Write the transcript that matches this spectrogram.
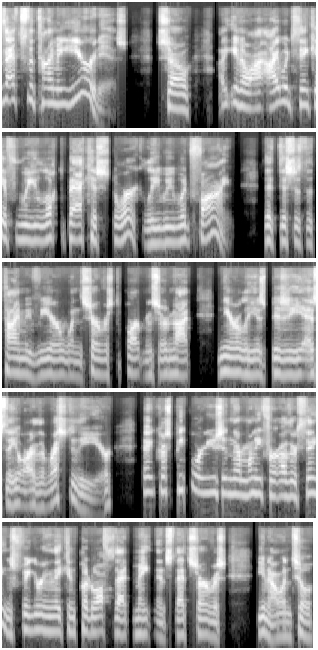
that's the time of year it is. So, uh, you know, I, I would think if we looked back historically, we would find that this is the time of year when service departments are not nearly as busy as they are the rest of the year because people are using their money for other things, figuring they can put off that maintenance, that service, you know, until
